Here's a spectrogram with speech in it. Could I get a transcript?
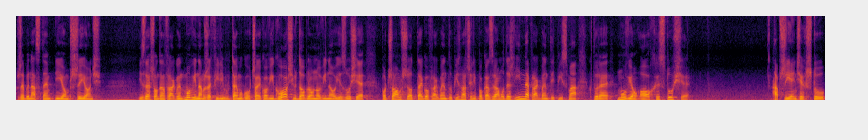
żeby następnie ją przyjąć. I zresztą ten fragment mówi nam, że Filip temu człowiekowi głosił dobrą nowinę o Jezusie, począwszy od tego fragmentu pisma, czyli pokazywał mu też inne fragmenty pisma, które mówią o Chrystusie. A przyjęcie chrztu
